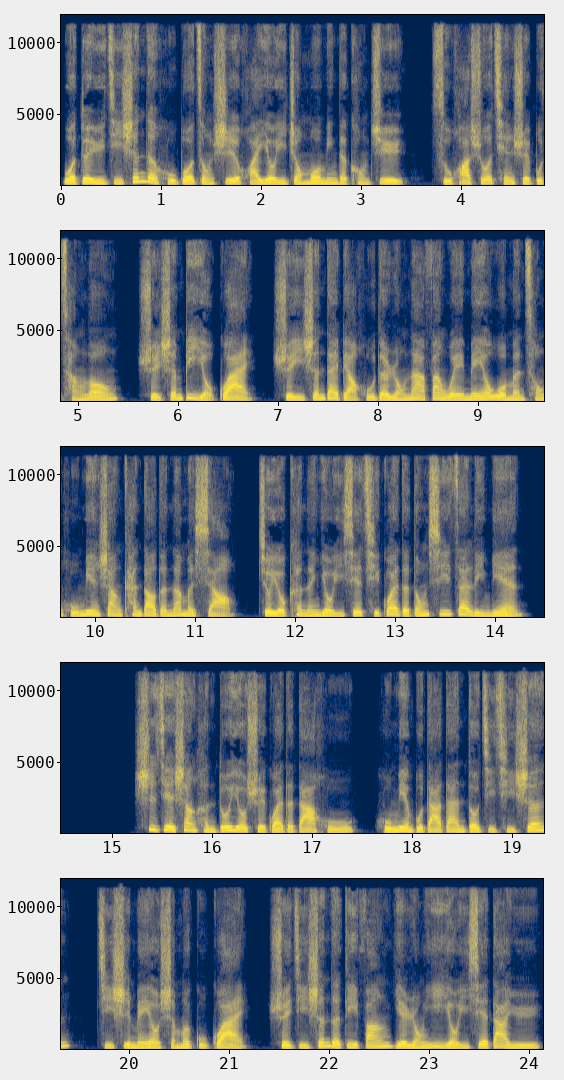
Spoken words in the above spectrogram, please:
我对于极深的湖泊总是怀有一种莫名的恐惧。俗话说：“浅水不藏龙，水深必有怪。”水一深代表湖的容纳范围没有我们从湖面上看到的那么小，就有可能有一些奇怪的东西在里面。世界上很多有水怪的大湖，湖面不大，但都极其深。即使没有什么古怪，水极深的地方也容易有一些大鱼。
